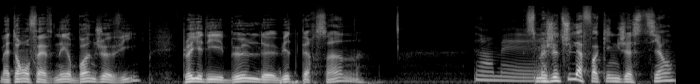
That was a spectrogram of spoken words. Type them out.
mettons, on fait venir Bon Jovi, puis là, il y a des bulles de 8 personnes. Non, mais. T'imagines-tu la fucking gestion?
